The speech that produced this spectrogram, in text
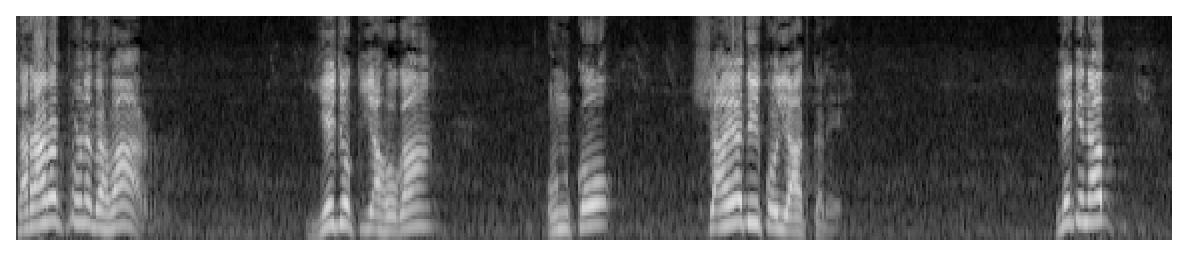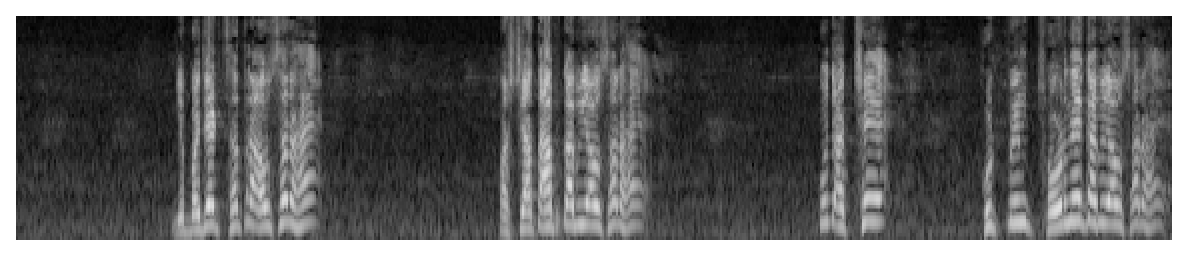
शरारतपूर्ण व्यवहार ये जो किया होगा, उनको शायद ही कोई याद करे। लेकिन अब ये बजट सत्र अवसर है, पश्चाताप का भी अवसर है, कुछ अच्छे फुटप्रिंट छोड़ने का भी अवसर है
